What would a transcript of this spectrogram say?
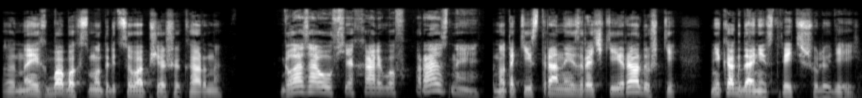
На их бабах смотрится вообще шикарно. Глаза у всех альвов разные, но такие странные зрачки и радужки никогда не встретишь у людей.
